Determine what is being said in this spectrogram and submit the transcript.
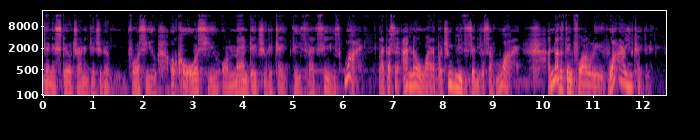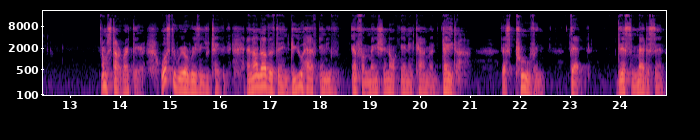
then they're still trying to get you to force you or coerce you or mandate you to take these vaccines. Why? Like I said, I know why, but you need to say to yourself, why? Another thing before I leave, why are you taking it? I'm gonna start right there. What's the real reason you're taking it? And another thing, do you have any information or any kind of data that's proven that this medicine,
